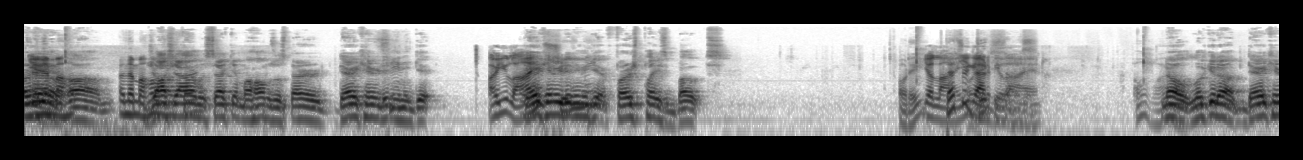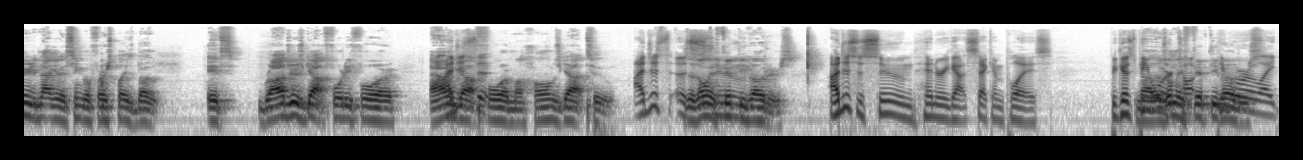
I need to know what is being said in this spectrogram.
Or Yeah, no, then Mah- um, And then Mahomes Josh was Allen was second. Mahomes was third. Derrick Henry didn't See, even get. Are you Derrick lying? Henry didn't even me? get first place votes. Oh, they. You're lying. That's you got to be ridiculous. lying. Oh wow. No, look it up. Derrick Henry did not get a single first place vote. It's Rodgers got 44, Allen just, got four, Mahomes got two. I just So assumed, there's only 50 voters. I just assumed Henry got second place because people there's were only ta- 50 people were like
